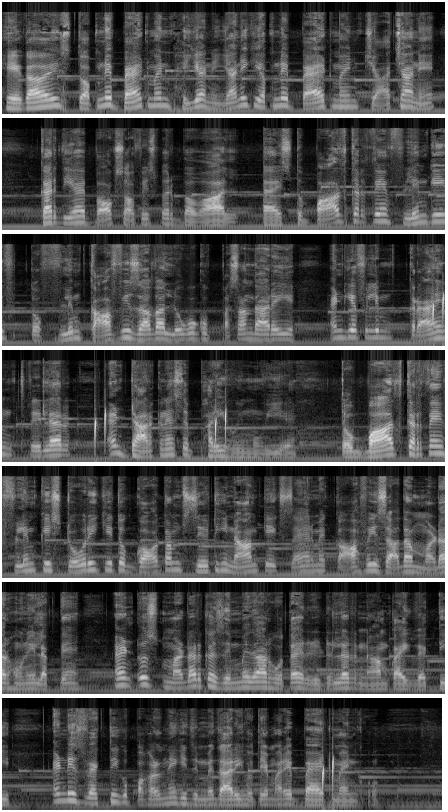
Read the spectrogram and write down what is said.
Hey guys तो अपने Batman भैया ने, यानी कि अपने बैटमैन चाचा ने कर दिया है बॉक्स ऑफ़िस पर बवाल। गाइस तो बात करते हैं फ़िल्म की तो फ़िल्म काफ़ी ज़्यादा लोगों को पसंद आ रही है एंड ये film crime thriller and darkness से भरी हुई मूवी है। तो बात करते हैं फ़िल्म की स्टोरी की तो गौतम सिटी नाम के एक शहर में काफ़ी ज़्यादा मर्डर होने लगते हैं एंड उस मर्डर का जिम्मेदार होता है रिडलर नाम का एक व्यक्ति एंड इस व्यक्ति को पकड़ने की ज़िम्मेदारी होती है हमारे बैटमैन को।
